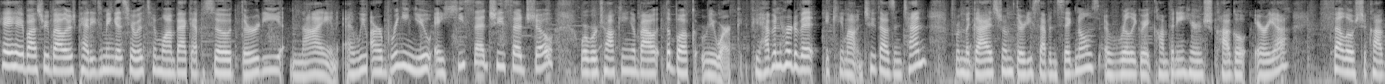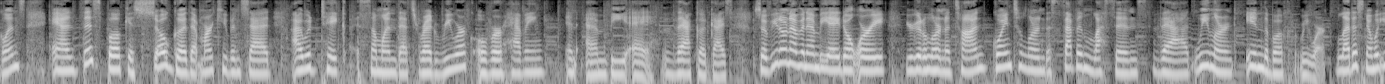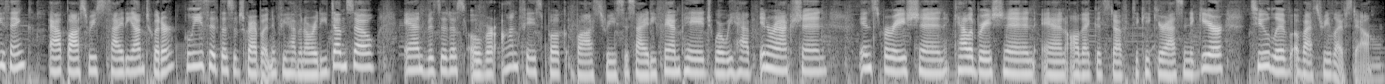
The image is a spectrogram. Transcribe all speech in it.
Hey, hey, Boss Rebellers. Patty Dominguez here with Tim Wambach, episode 39. And we are bringing you a He Said, She Said show where we're talking about the book Rework. If you haven't heard of it, it came out in 2010 from the guys from 37 Signals, a really great company here in Chicago area fellow Chicagoans. And this book is so good that Mark Cuban said, I would take someone that's read Rework over having an MBA. That good, guys. So if you don't have an MBA, don't worry. You're going to learn a ton. Going to learn the seven lessons that we learned in the book Rework. Let us know what you think at Boss Society on Twitter. Please hit the subscribe button if you haven't already done so, and visit us over on Facebook, Boss Society fan page, where we have interaction inspiration, calibration, and all that good stuff to kick your ass into gear to live a boss free lifestyle.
